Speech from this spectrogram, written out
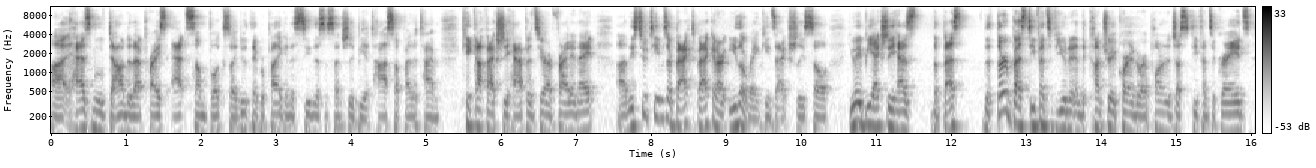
Uh, it has moved down to that price at some books, so I do think we're probably going to see this essentially be a toss up by the time kickoff actually happens here on Friday night. Uh, these two teams are back to back in our ELO rankings actually, so UAB actually has has the best, the third best defensive unit in the country according to our opponent adjusted defensive grades.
